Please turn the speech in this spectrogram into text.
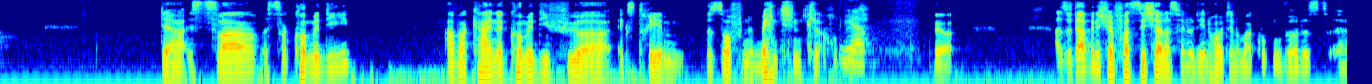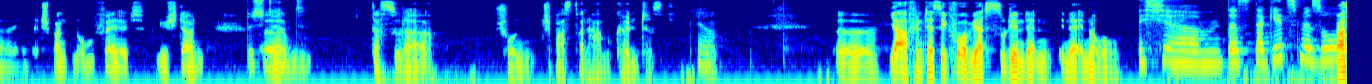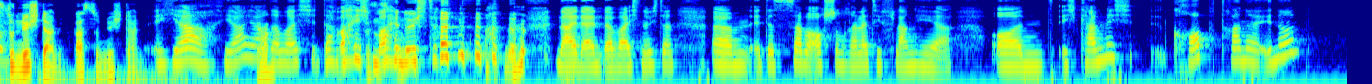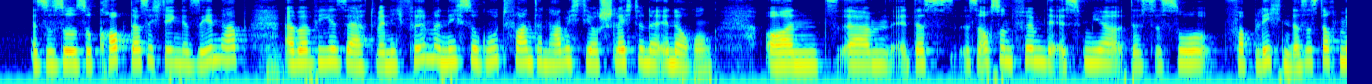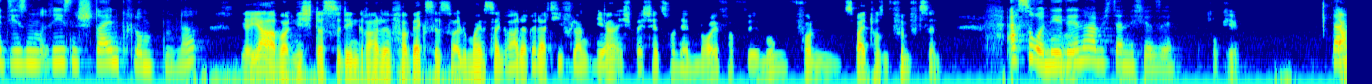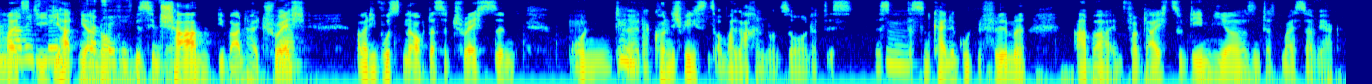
Der ist zwar, ist zwar Comedy, aber keine Comedy für extrem besoffene Menschen, glaube ich. Ja. Also da bin ich mir fast sicher, dass wenn du den heute nochmal gucken würdest, äh, in einem entspannten Umfeld, nüchtern, Bestimmt. ähm, dass du da schon Spaß dran haben könntest. ja. Äh, ja, Fantastic Four, wie hattest du den denn in Erinnerung? Ich, ähm, das, da geht's mir so. Warst du nüchtern? Warst du nüchtern? Ja, ja, ja, Ja? da war ich, da war ich ist mal nüchtern. nein, nein, da war ich nüchtern. Ähm, das ist aber auch schon relativ lang her. Und ich kann mich grob dran erinnern. Also so, so grob, dass ich den gesehen habe. Aber wie gesagt, wenn ich Filme nicht so gut fand, dann habe ich die auch schlecht in Erinnerung. Und ähm, das ist auch so ein Film, der ist mir, das ist so verblichen. Das ist doch mit diesem riesen Steinklumpen, ne? Ja, ja, aber nicht, dass du den gerade verwechselst, weil du meinst ja gerade relativ lang her. Ich spreche jetzt von der Neuverfilmung von 2015. Ach so, nee, Ja. den habe ich dann nicht gesehen. Okay. Dann Damals, die, die hatten ja noch ein bisschen. Charme, die waren halt Trash, aber die wussten auch, dass sie Trash sind und Mhm. äh, da konnte ich wenigstens auch mal lachen und so. Und das ist, das, Mhm. das sind keine guten Filme, aber im Vergleich zu dem hier sind das Meisterwerk.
